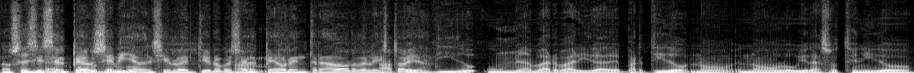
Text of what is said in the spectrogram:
No sé si es el peor Sevilla del siglo XXI, pero es el peor entrenador de la historia. Ha perdido una barbaridad de partido, no, no lo hubiera sostenido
